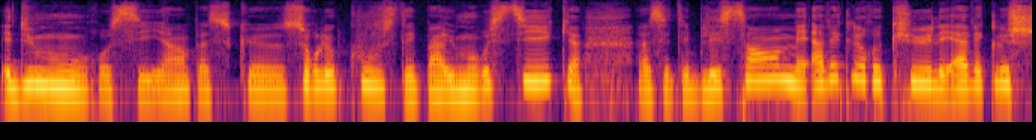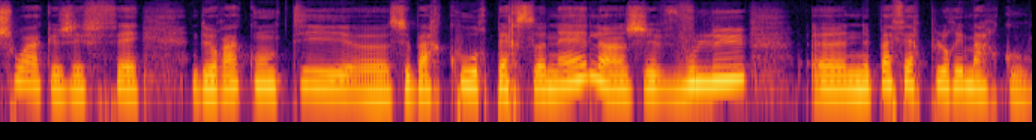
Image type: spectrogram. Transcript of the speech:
et d'humour aussi, hein, parce que sur le coup, c'était pas humoristique, euh, c'était blessant, mais avec le recul et avec le choix que j'ai fait de raconter euh, ce parcours personnel, hein, j'ai voulu euh, ne pas faire pleurer Margot.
